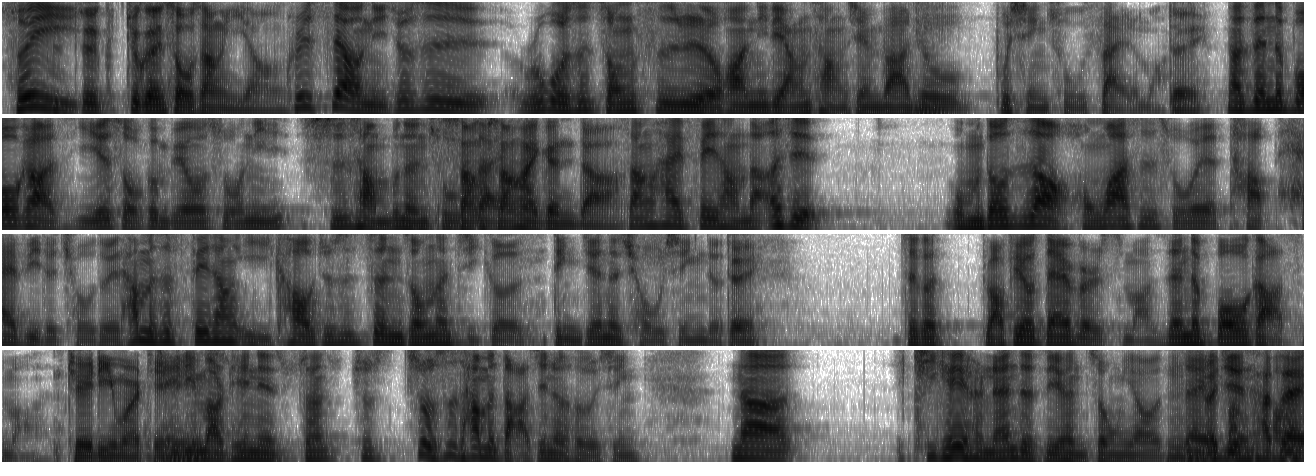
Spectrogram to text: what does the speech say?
所以就就跟受伤一样。Chris Sale，你就是如果是中四日的话，你两场先发就不行出赛了嘛。对。那 Zender Bogaerts 野手更不用说，你十场不能出赛，伤伤害更大，伤害非常大。而且我们都知道，红袜是所谓的 top heavy 的球队，他们是非常依靠就是正中那几个顶尖的球星的。对。这个 Rafael Devers 嘛，Zender Bogaerts 嘛，JD Martinez，JD Martinez 算就就是他们打进的核心。那 Kike Hernandez 也很重要，在、嗯、而且他在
